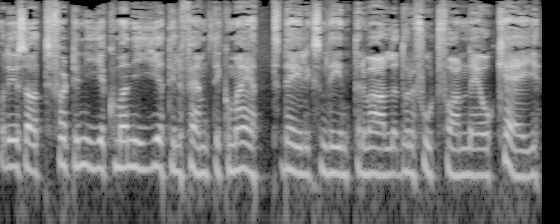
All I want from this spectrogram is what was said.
Och det är ju så att 49,9 till 50,1 det är liksom det intervall då det fortfarande är okej.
